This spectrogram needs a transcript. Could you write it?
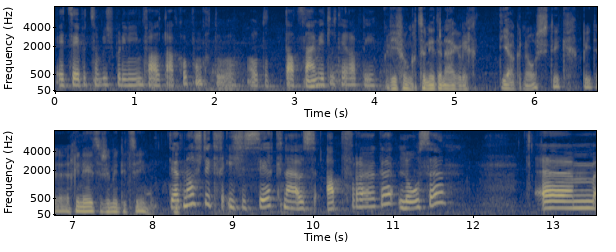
jetzt eben zum Beispiel in meinem Fall die Akupunktur oder die Arzneimitteltherapie. Wie funktioniert denn eigentlich Diagnostik bei der chinesischen Medizin? Diagnostik ist ein sehr genaues Abfragen, Hören, ähm,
